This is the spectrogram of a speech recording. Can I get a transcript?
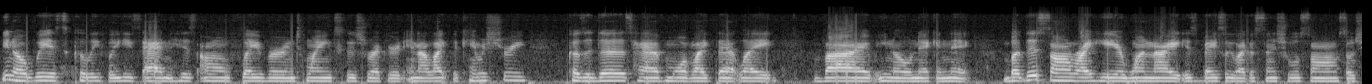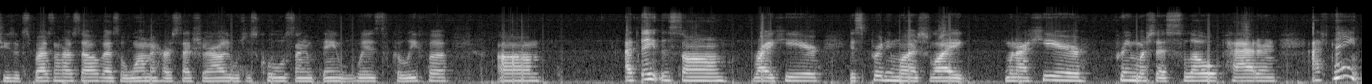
You know Wiz Khalifa he's adding his own flavor and twang to this record and I like the chemistry because it does have more of like that like vibe you know neck and neck but this song right here, One Night, is basically like a sensual song. So she's expressing herself as a woman, her sexuality, which is cool. Same thing with Khalifa. Um, I think the song right here is pretty much like when I hear pretty much that slow pattern. I think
